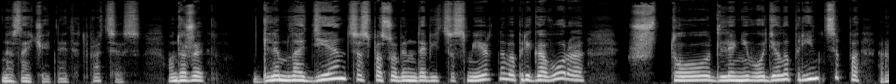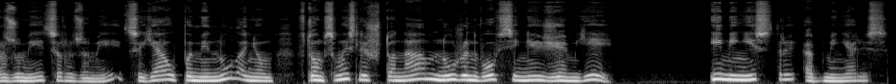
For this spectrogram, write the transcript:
назначать на этот процесс. Он даже для младенца способен добиться смертного приговора, что для него дело принципа. Разумеется, разумеется, я упомянул о нем в том смысле, что нам нужен вовсе не Жемье, и министры обменялись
